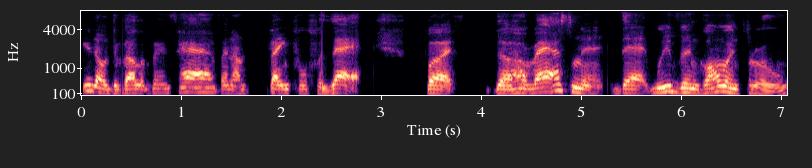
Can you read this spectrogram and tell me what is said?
you know, developments have, and I'm thankful for that. But the harassment that we've been going through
